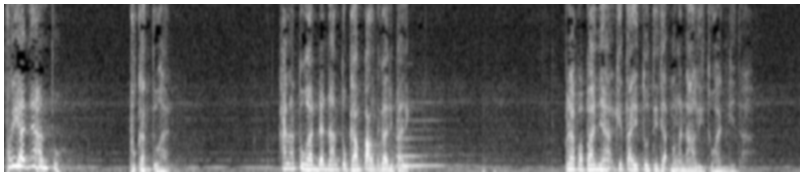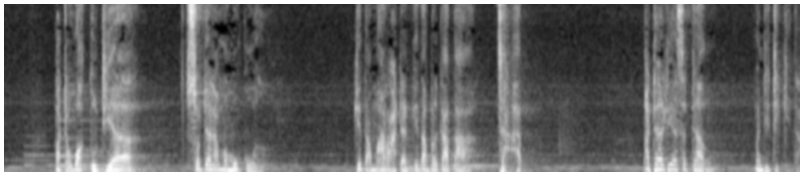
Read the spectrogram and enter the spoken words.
Teriaknya hantu. Bukan Tuhan. Karena Tuhan dan hantu gampang tinggal dibalik. Berapa banyak kita itu tidak mengenali Tuhan kita. Pada waktu dia saudara memukul kita marah dan kita berkata jahat. Padahal dia sedang mendidik kita.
